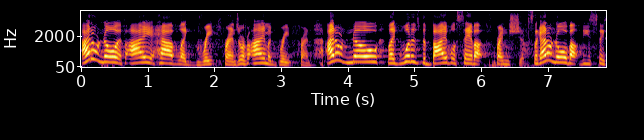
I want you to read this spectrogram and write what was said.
I don't know if I have like great friends or if I'm a great friend. I don't know like what does the Bible say about friendships. Like I don't know about these things.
